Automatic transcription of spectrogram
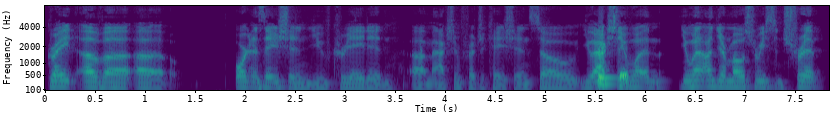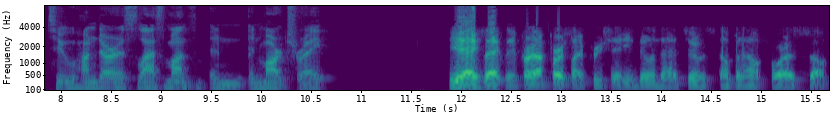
great of a, a organization you've created, um, Action for Education. So you actually went you went on your most recent trip to Honduras last month in in March, right? yeah, exactly. At first, at first, I appreciate you doing that too, stumping out for us. So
